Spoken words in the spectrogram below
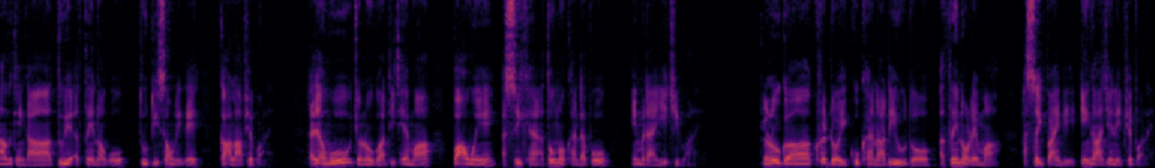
အားသခင်ကသူ့ရဲ့အသင်းတော်ကိုသူတိဆောက်နေတဲ့ကာလာဖြစ်ပါတယ်။ဒါကြောင့်မို့ကျွန်တော်တို့ကဒီထဲမှာပါဝင်အစိခံအသုံးတော်ခံတတ်ဖို့အင်မတန်ရေးကြည့်ပါတယ်။ကျွန်တော်တို့ကခရစ်တော်၏ကိုယ်ခန္ဓာတည်းဟူသောအသင်းတော်ထဲမှာအစိတ်ပိုင်းတွေအင်္ဂါချင်းတွေဖြစ်ပါတယ်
